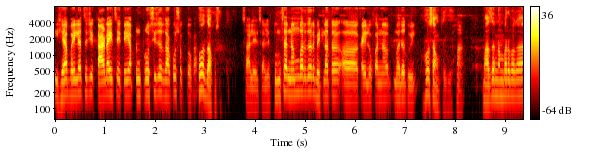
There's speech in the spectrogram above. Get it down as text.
ह्या बैलाचं जे काढायचंय ते आपण प्रोसिजर दाखवू शकतो का? हो दाखवू शकतो. चालेल चालेल. तुमचा नंबर जर भेटला तर अं, काही लोकांना मदत होईल. हो सांगतो की. हा. माझा नंबर बघा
